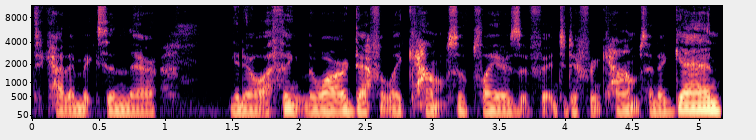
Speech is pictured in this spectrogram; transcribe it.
to kind of mix in there you know, I think there are definitely camps of players that fit into different camps. And again,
